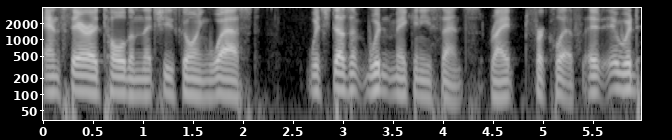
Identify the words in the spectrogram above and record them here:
and Sarah told him that she's going west, which doesn't wouldn't make any sense, right? For Cliff. It it would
